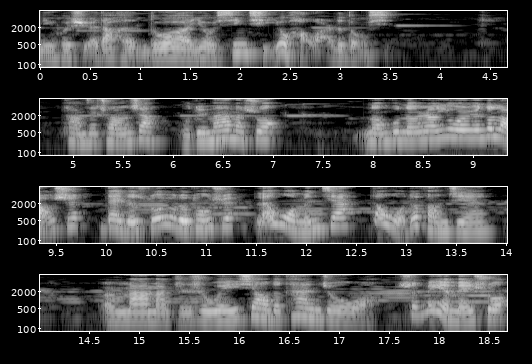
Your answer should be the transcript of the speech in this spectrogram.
你会学到很多又新奇又好玩的东西。”躺在床上，我对妈妈说：“能不能让幼儿园的老师带着所有的同学来我们家，到我的房间？”而妈妈只是微笑地看着我，什么也没说，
